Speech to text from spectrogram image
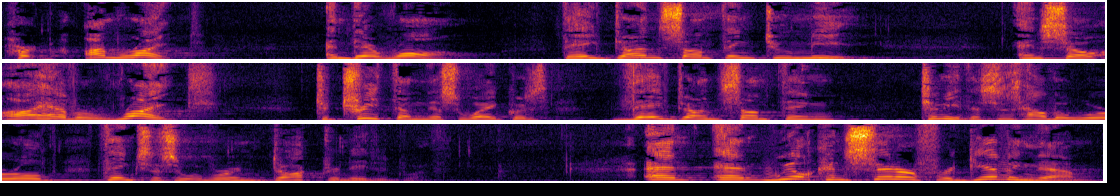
hurt. I'm right and they're wrong. They've done something to me. And so I have a right to treat them this way because they've done something to me. This is how the world thinks. This is what we're indoctrinated with. And, and we'll consider forgiving them,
